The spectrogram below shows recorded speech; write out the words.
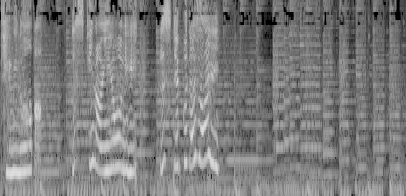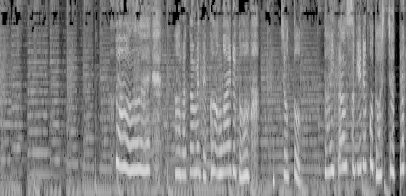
君の好きなようにしてください。改めて考えると、ちょっと大胆すぎることしちゃったか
